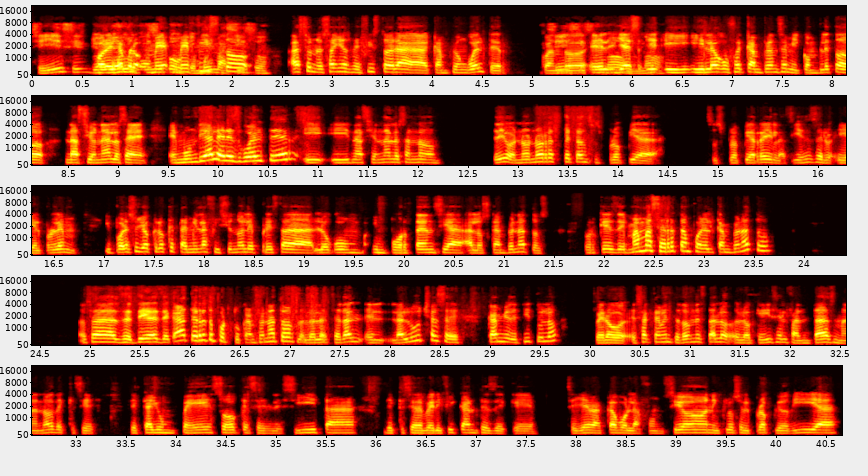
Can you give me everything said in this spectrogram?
Sí, sí. Por ejemplo, me, Mephisto, hace unos años Mephisto era campeón welter. Cuando él ya es, y, y, luego fue campeón semicompleto nacional, o sea, en mundial eres welter y, y nacional, o sea, no, te digo, no, no respetan sus propias, sus propias reglas, y ese es el, y el problema. Y por eso yo creo que también la afición no le presta luego importancia a los campeonatos, porque es de, mamá, se retan por el campeonato. O sea, se tira de, ah, te reto por tu campeonato, se da la lucha, se cambio de título, pero exactamente, ¿dónde está lo, lo, que dice el fantasma, no? De que, se, de que hay un peso que se necesita, de que se verifica antes de que se lleve a cabo la función, incluso el propio día.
